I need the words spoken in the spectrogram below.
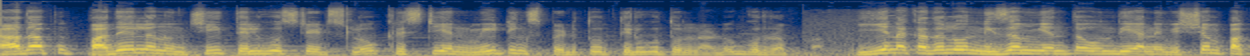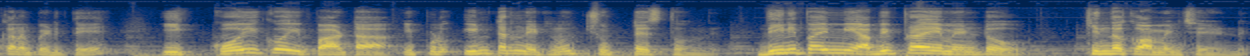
దాదాపు పదేళ్ళ నుంచి తెలుగు స్టేట్స్లో క్రిస్టియన్ మీటింగ్స్ పెడుతూ తిరుగుతున్నాడు గుర్రప్ప. ఈయన కథలో నిజం ఎంత ఉంది అనే విషయం పక్కన పెడితే ఈ కోయి కోయి పాట ఇప్పుడు ఇంటర్నెట్ను చుట్టేస్తోంది. దీనిపై మీ అభిప్రాయం ఏంటో కింద కామెంట్ చేయండి.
